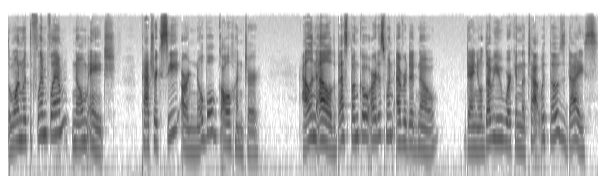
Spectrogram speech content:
the one with the flim flam, Gnome H, Patrick C, our noble gall hunter, Alan L, the best bunko artist one ever did know, Daniel W, working the tat with those dice,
